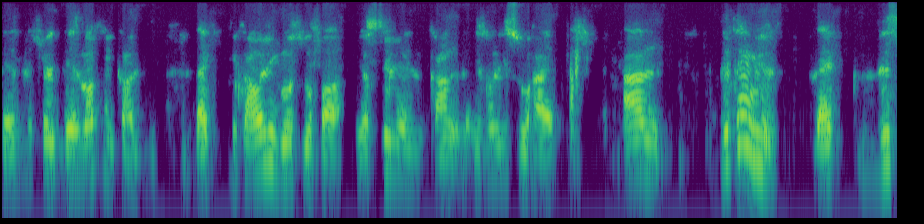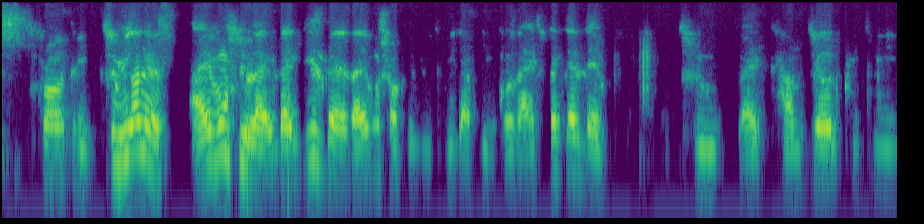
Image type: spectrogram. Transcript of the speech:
there's literally there's nothing you can do. Like you can only go so far. Your ceiling can is only so high. And the thing is, like this front to be honest, I even feel like like these guys are even shocking me to be that team because I expected them to like have gelled quickly.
